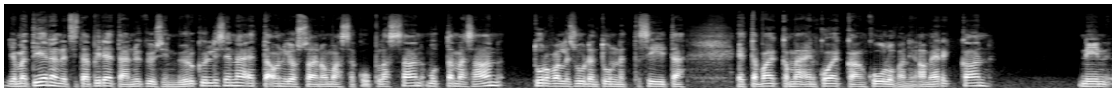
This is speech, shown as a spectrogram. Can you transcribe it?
Ja mä tiedän, että sitä pidetään nykyisin myrkyllisenä, että on jossain omassa kuplassaan, mutta mä saan turvallisuuden tunnetta siitä, että vaikka mä en koekaan kuuluvani Amerikkaan, niin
